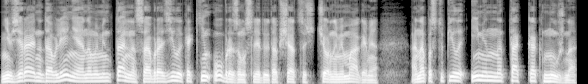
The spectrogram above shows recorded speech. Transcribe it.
Невзирая на давление, она моментально сообразила, каким образом следует общаться с черными магами. Она поступила именно так, как нужно,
